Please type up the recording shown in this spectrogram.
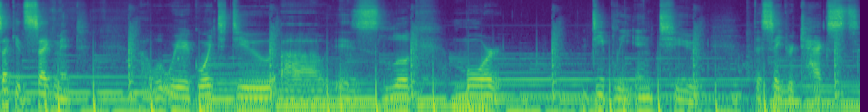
Second segment. Uh, what we're going to do uh, is look more deeply into the sacred texts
